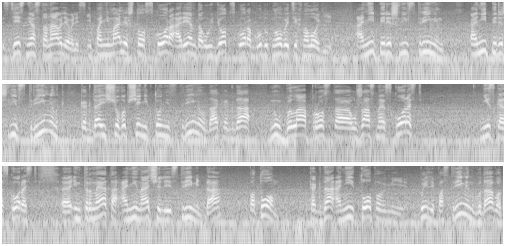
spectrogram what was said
здесь не останавливались и понимали, что скоро аренда уйдет, скоро будут новые технологии. Они перешли в стриминг. Они перешли в стриминг, когда еще вообще никто не стримил, да, когда, ну, была просто ужасная скорость, низкая скорость э, интернета, они начали стримить, да. Потом, когда они топовыми были по стримингу, да, вот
